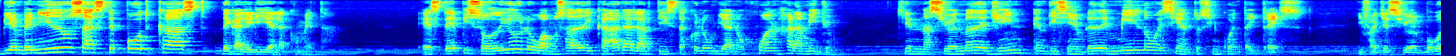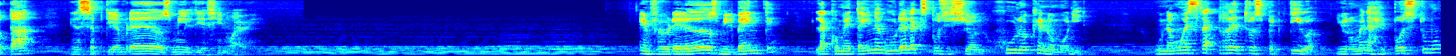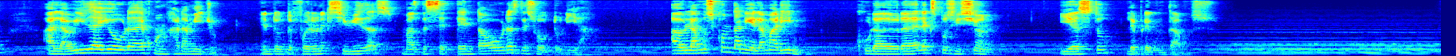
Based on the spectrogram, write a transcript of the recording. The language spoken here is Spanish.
Bienvenidos a este podcast de Galería La Cometa. Este episodio lo vamos a dedicar al artista colombiano Juan Jaramillo, quien nació en Medellín en diciembre de 1953 y falleció en Bogotá en septiembre de 2019. En febrero de 2020, La Cometa inaugura la exposición Juro que no morí, una muestra retrospectiva y un homenaje póstumo a la vida y obra de Juan Jaramillo, en donde fueron exhibidas más de 70 obras de su autoría. Hablamos con Daniela Marín, curadora de la exposición, y esto le preguntamos.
